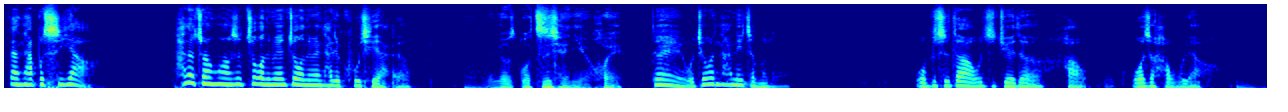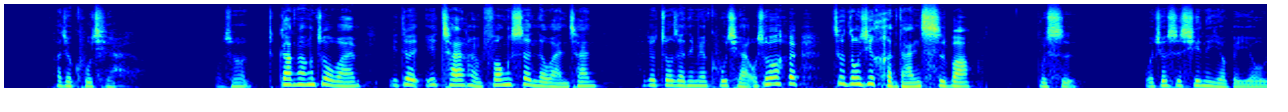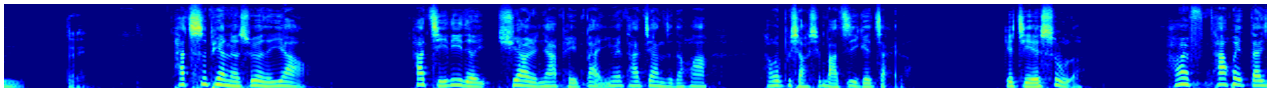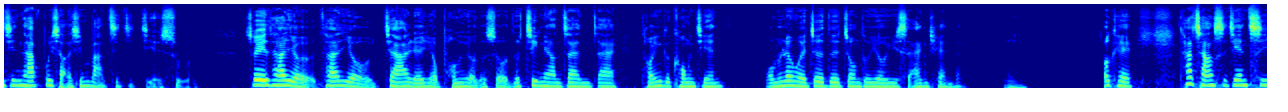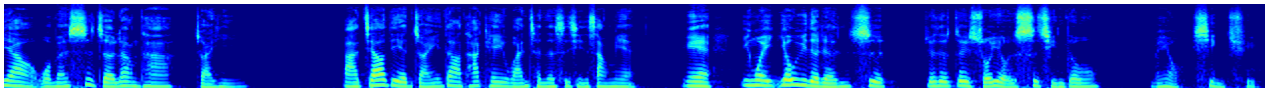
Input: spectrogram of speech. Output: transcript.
但他不吃药，他的状况是坐那边坐那边他就哭起来了。我有我之前也会，对我就问他你怎么了？我不知道，我只觉得好活着好无聊，他就哭起来了。我说刚刚做完一顿一餐很丰盛的晚餐，他就坐在那边哭起来。我说 这东西很难吃吧？不是，我就是心里有个忧郁。对，他吃遍了所有的药，他极力的需要人家陪伴，因为他这样子的话，他会不小心把自己给宰了，给结束了。他会他会担心他不小心把自己结束了，所以他有他有家人有朋友的时候，都尽量站在同一个空间。我们认为这对重度忧郁是安全的。嗯，OK，他长时间吃药，我们试着让他转移，把焦点转移到他可以完成的事情上面。因为因为忧郁的人是觉得对所有事情都没有兴趣，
